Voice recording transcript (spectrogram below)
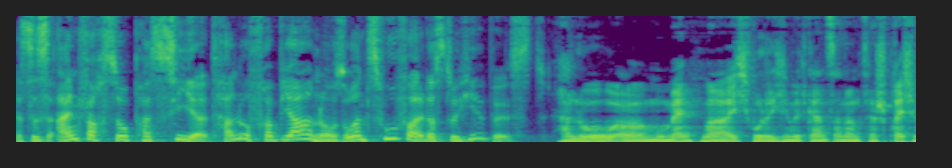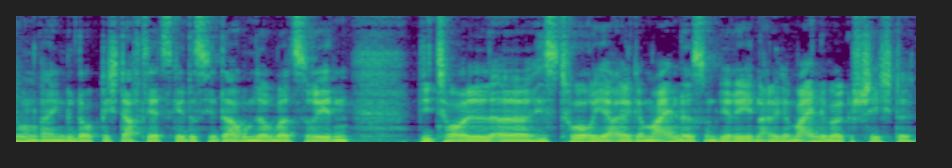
Es ist einfach so passiert. Hallo Fabiano, so ein Zufall, dass du hier bist. Hallo, äh, Moment mal, ich wurde hier mit ganz anderen Versprechungen reingedockt. Ich dachte, jetzt geht es hier darum, darüber zu reden, wie toll äh, Historie allgemein ist und wir reden allgemein über Geschichte.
